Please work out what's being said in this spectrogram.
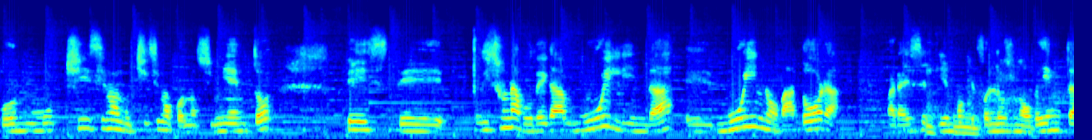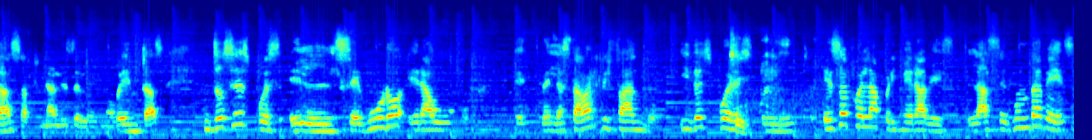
con muchísimo, muchísimo conocimiento, este, hizo una bodega muy linda, eh, muy innovadora para ese tiempo que fue en los noventas, a finales de los noventas entonces, pues el seguro era Hugo, eh, me la estaba rifando. Y después, eh, esa fue la primera vez. La segunda vez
